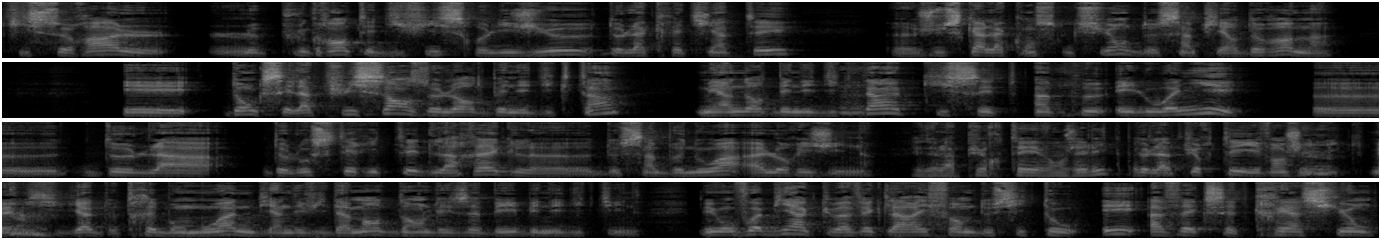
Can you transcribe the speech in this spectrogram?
qui sera le, plus grand édifice religieux de la chrétienté jusqu'à la construction de Saint-Pierre de Rome. Et donc c'est la puissance de l'ordre bénédictin, mais un ordre bénédictin qui s'est un peu éloigné euh, de la de l'austérité de la règle de Saint Benoît à l'origine. Et de la pureté évangélique De la pureté évangélique, même s'il y a de très bons moines, bien évidemment, dans les abbayes bénédictines. Mais on voit bien qu'avec la réforme de Cîteaux et avec cette création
